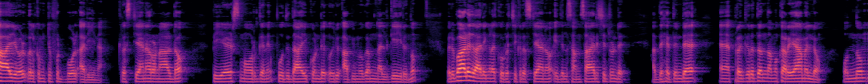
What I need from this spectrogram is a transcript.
Hi all welcome to football arena. Cristiano Ronaldo Piers മോർഗന് പുതുതായി കൊണ്ട് ഒരു അഭിമുഖം നൽകിയിരുന്നു. ഒരുപാട് കാര്യങ്ങളെക്കുറിച്ച് ക്രിസ്ത്യാനോ ഇതിൽ സംസാരിച്ചിട്ടുണ്ട്. അദ്ദേഹത്തിന്റെ പ്രകൃതം നമുക്കറിയാമല്ലോ. ഒന്നും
